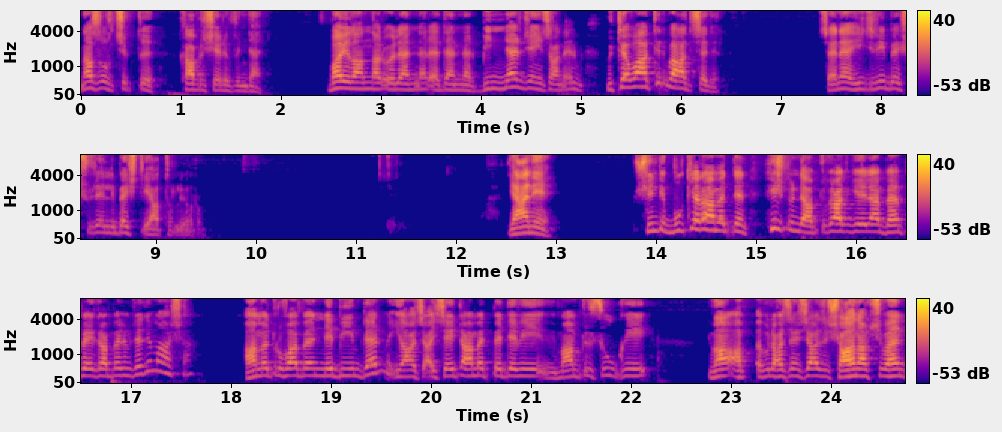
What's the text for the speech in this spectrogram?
Nasıl çıktı kabri şerifinden. Bayılanlar, ölenler, edenler, binlerce insan mütevatir bir hadisedir. Sene Hicri 555 diye hatırlıyorum. Yani şimdi bu kerametten hiçbirinde Abdülkadir Geylan ben peygamberim dedi mi aşağı? Ahmet Rufa ben nebiyim der mi? Ya Seyyid Ahmet Bedevi, İmam Tüsuki, İmam Ebu'l Hasan Şazi, Şah Nakşibend,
